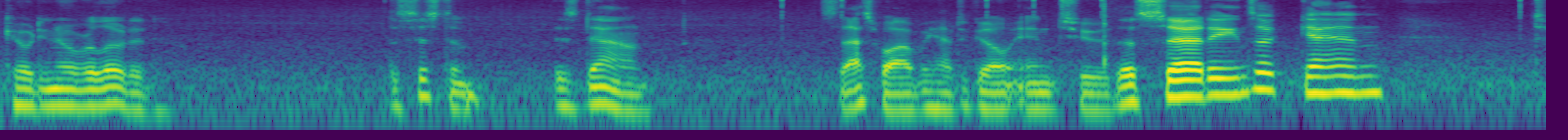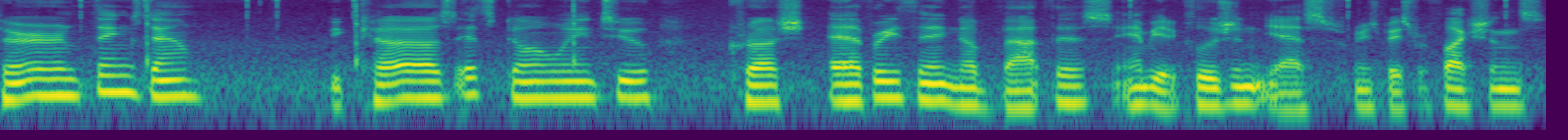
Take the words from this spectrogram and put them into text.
Coding overloaded. The system is down. So that's why we have to go into the settings again. Turn things down. Because it's going to crush everything about this. Ambient occlusion, yes. Screen space reflections.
